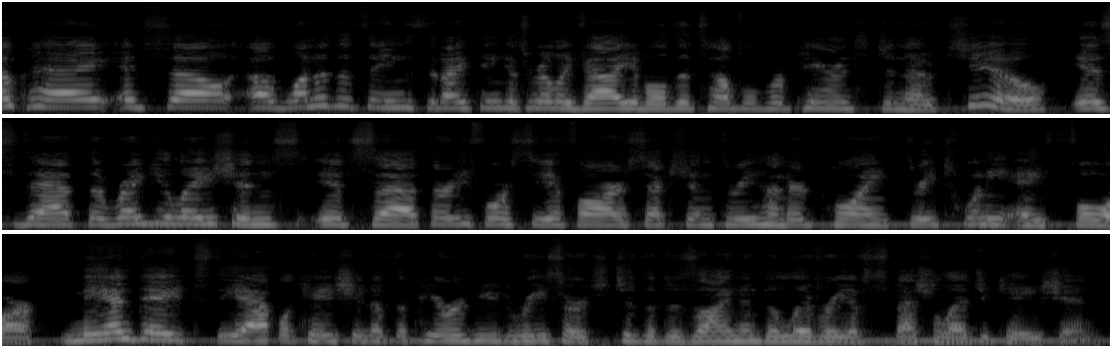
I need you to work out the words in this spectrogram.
okay. And so, uh, one of the things that I think is really valuable that's helpful for parents to know too is that the regulations, it's uh, 34 CFR section 300.320A4, mandates the application of the peer reviewed research to the design and delivery of special education.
